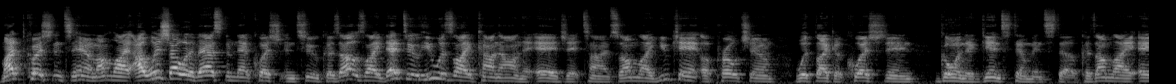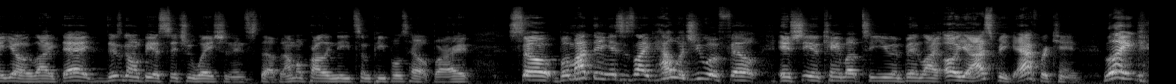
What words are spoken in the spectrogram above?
My question to him, I'm like, I wish I would have asked him that question too, because I was like, that dude, he was like kind of on the edge at times. So I'm like, you can't approach him with like a question going against him and stuff. Because I'm like, hey, yo, like that, there's to be a situation and stuff, and I'm to probably need some people's help, all right? So, but my thing is, is like, how would you have felt if she had came up to you and been like, "Oh yeah, I speak African," like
